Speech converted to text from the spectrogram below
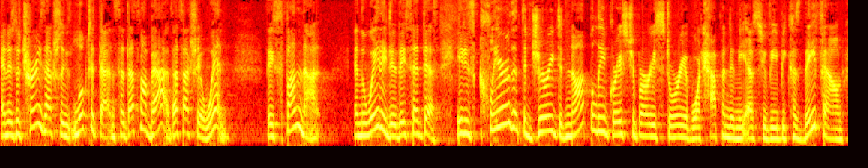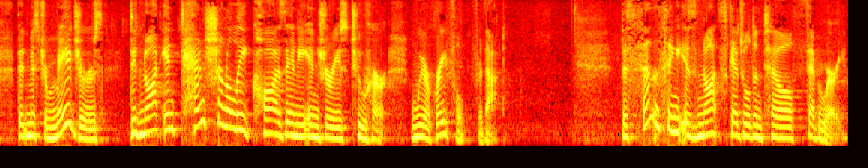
And his attorneys actually looked at that and said, that's not bad. That's actually a win. They spun that. And the way they did, they said this. It is clear that the jury did not believe Grace Jabbari's story of what happened in the SUV because they found that Mr. Majors did not intentionally cause any injuries to her. And we are grateful for that. The sentencing is not scheduled until February.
